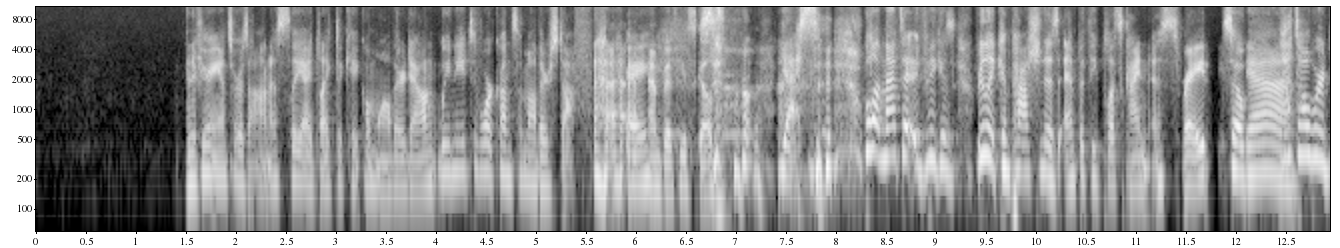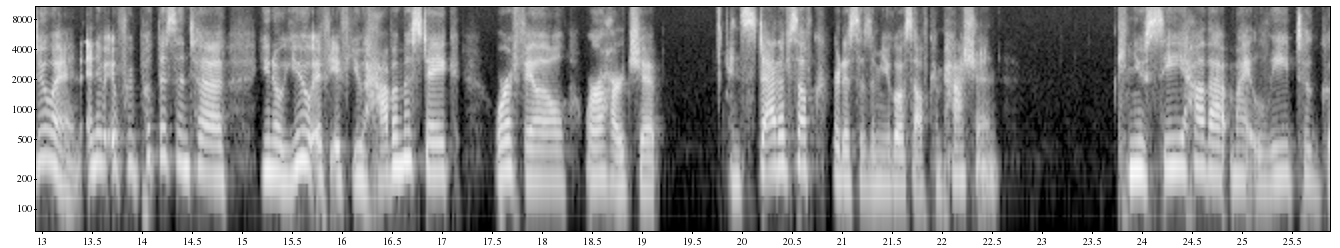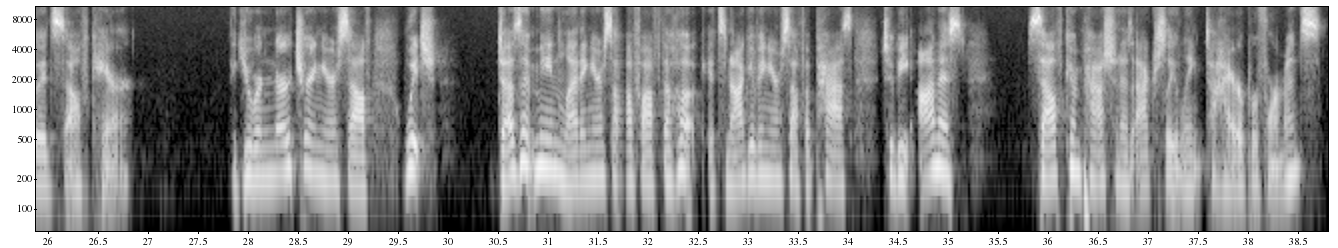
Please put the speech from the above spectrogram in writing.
And if your answer is honestly, I'd like to kick them while they're down, we need to work on some other stuff. Okay? empathy skills. So, yes. well, and that's it because really compassion is empathy plus kindness, right? So yeah. that's all we're doing. And if, if we put this into, you know, you, if, if you have a mistake or a fail or a hardship, instead of self criticism, you go self compassion. Can you see how that might lead to good self care? Like you were nurturing yourself, which doesn't mean letting yourself off the hook. It's not giving yourself a pass. To be honest, self compassion is actually linked to higher performance,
